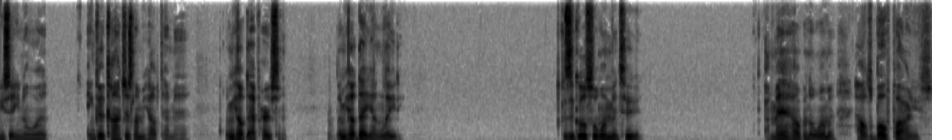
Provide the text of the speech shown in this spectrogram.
you say, you know what? In good conscience, let me help that man. Let me help that person. Let me help that young lady. Because it goes for women too. A man helping a woman helps both parties.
